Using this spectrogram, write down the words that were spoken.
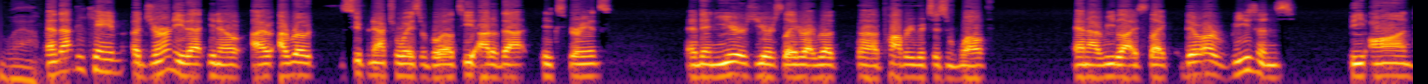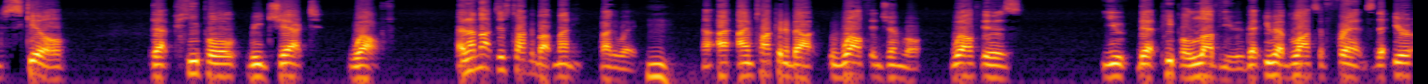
Wow. And that became a journey that, you know, I, I wrote Supernatural Ways of Royalty out of that experience. And then years, years later, I wrote uh, Poverty, Riches, and Wealth. And I realized like there are reasons beyond skill that people reject wealth. And I'm not just talking about money, by the way. Mm. I, I'm talking about wealth in general. Wealth is you, that people love you, that you have lots of friends, that you're,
